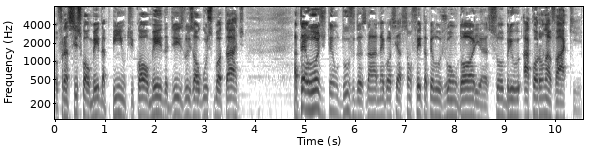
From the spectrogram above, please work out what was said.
o Francisco Almeida Pinho, Tico Almeida diz, Luiz Augusto, boa tarde. Até hoje tenho dúvidas na negociação feita pelo João Dória sobre a Coronavac.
